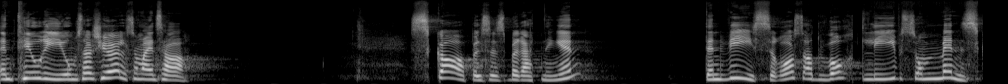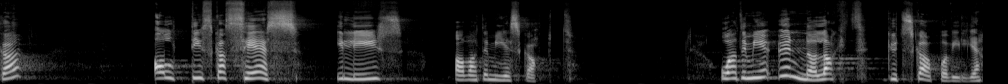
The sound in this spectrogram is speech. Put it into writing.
en teori om seg sjøl, som en sa. Skapelsesberetningen den viser oss at vårt liv som mennesker alltid skal ses i lys av at vi er skapt. Og at vi er underlagt Guds skapervilje.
